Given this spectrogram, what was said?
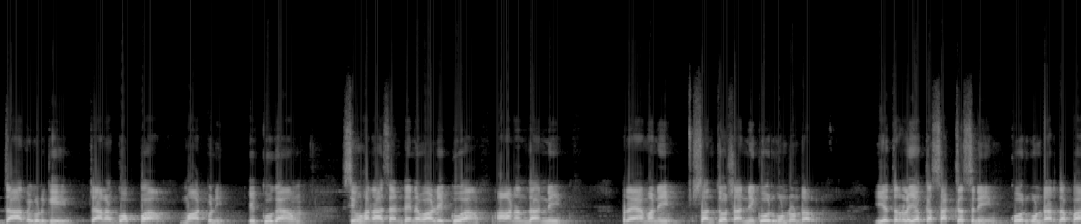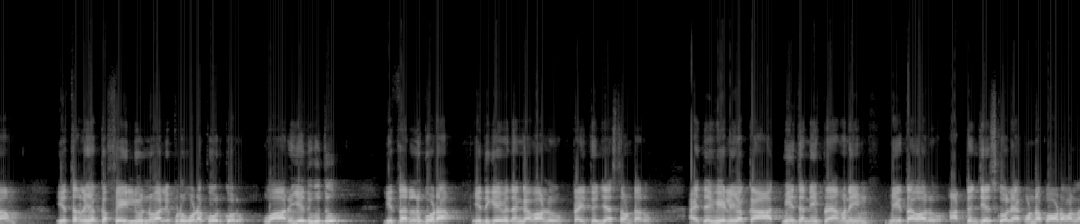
జాతకుడికి చాలా గొప్ప మార్పుని ఎక్కువగా సింహరాశి అంటేనే వాళ్ళు ఎక్కువ ఆనందాన్ని ప్రేమని సంతోషాన్ని కోరుకుంటుంటారు. ఇతరుల యొక్క సక్సెస్ని కోరుకుంటారు తప్ప ఇతరుల యొక్క ఫెయిల్యూర్ని వాళ్ళు ఎప్పుడు కూడా కోరుకోరు. వారు ఎదుగుతూ ఇతరులను కూడా ఎదిగే విధంగా వాళ్ళు ప్రయత్నం చేస్తూ ఉంటారు. అయితే వీళ్ళ యొక్క ఆత్మీయతని ప్రేమని మిగతా వారు అర్థం చేసుకోలేకుండా పోవడం వల్ల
